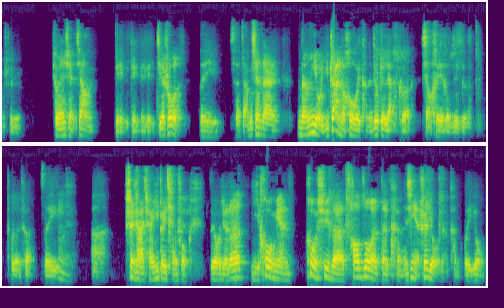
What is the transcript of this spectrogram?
就是球员选项给给给给接受了，所以咱咱们现在能有一战的后卫，可能就这两个了，小黑和这个特伦特，所以嗯啊、剩下的全一堆前锋，所以我觉得以后面后续的操作的可能性也是有的，可能会用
